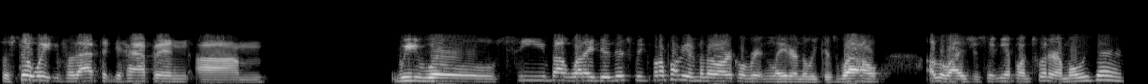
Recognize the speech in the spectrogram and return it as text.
So still waiting for that to happen. Um, we will see about what I do this week, but I'll probably have another article written later in the week as well. Otherwise, just hit me up on Twitter. I'm always there.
